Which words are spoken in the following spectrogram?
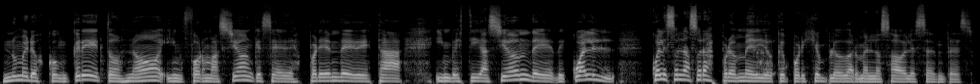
números concretos, ¿no? Información que se desprende de esta investigación de, de cuál, cuáles son las horas promedio que, por ejemplo, duermen los adolescentes.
